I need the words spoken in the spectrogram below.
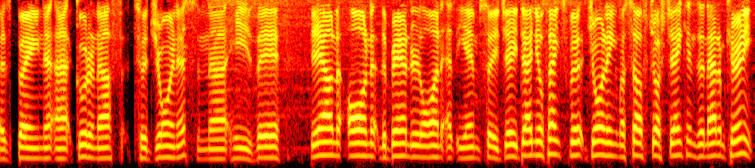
has been uh, good enough to join us, and uh, he is there down on the boundary line at the MCG. Daniel, thanks for joining myself, Josh Jenkins, and Adam Cooney.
